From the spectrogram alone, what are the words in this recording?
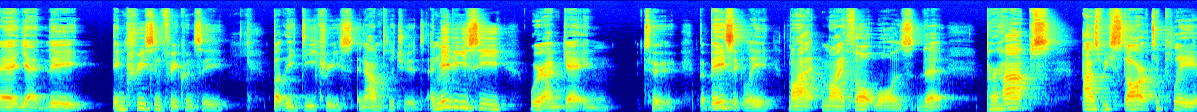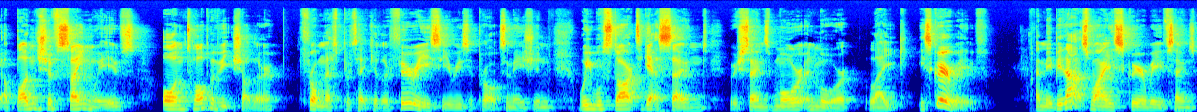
uh, yeah, they increase in frequency, but they decrease in amplitude. And maybe you see where I'm getting to. But basically, my, my thought was that perhaps as we start to play a bunch of sine waves on top of each other from this particular Fourier series approximation, we will start to get a sound which sounds more and more like a square wave. And maybe that's why a square wave sounds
